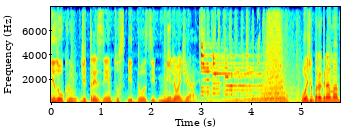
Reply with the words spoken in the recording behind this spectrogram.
e lucro de 312 milhões de reais. Hoje o programa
